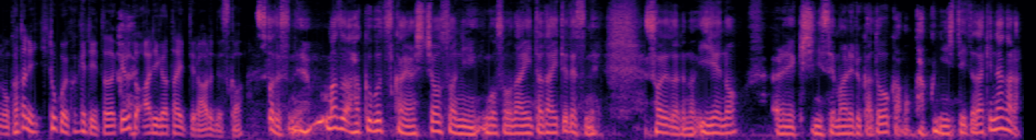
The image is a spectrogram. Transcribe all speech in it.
の方に一声かけていただけるとありがたいっていうのはあるんですか、はい、そうですね。まずは博物館や市町村にご相談いただいてですねそれぞれの家の歴史に迫れるかどうかも確認していただきながら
